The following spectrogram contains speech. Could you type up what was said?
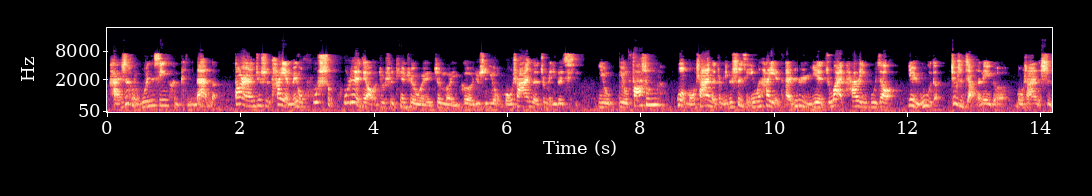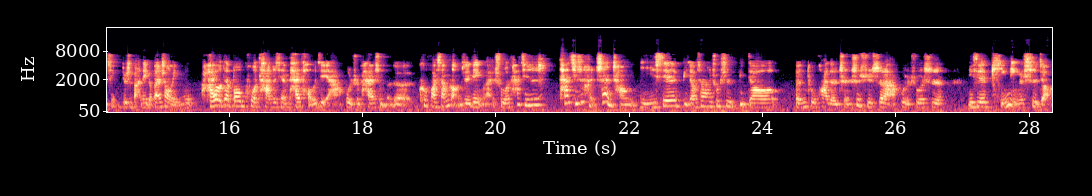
还是很温馨、很平淡的。当然，就是他也没有忽视忽略掉，就是天水围这么一个就是有谋杀案的这么一个情。有有发生过谋杀案的这么一个事情，因为他也在日与夜之外拍了一部叫《夜与雾》的，就是讲的那个谋杀案的事情，就是把那个搬上了荧幕。还有再包括他之前拍《桃姐》啊，或者是拍什么的刻画香港这些电影来说，他其实他其实很擅长以一些比较相对来说是比较本土化的城市叙事啦，或者说是一些平民的视角，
